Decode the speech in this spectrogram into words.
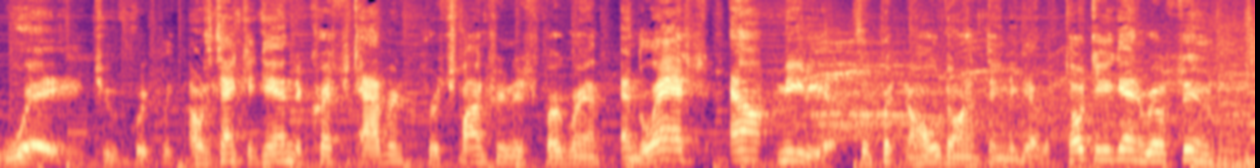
way too quickly. I want to thank again the Crest Tavern for sponsoring this program and Last Out Media for putting the whole darn thing together. Talk to you again real soon.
